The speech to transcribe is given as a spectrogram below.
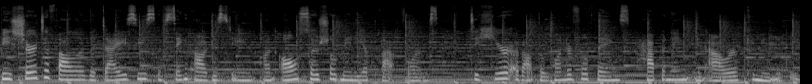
Be sure to follow the Diocese of St. Augustine on all social media platforms to hear about the wonderful things happening in our community.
